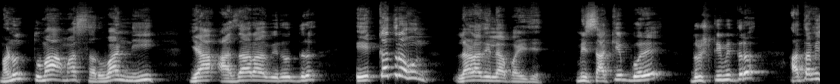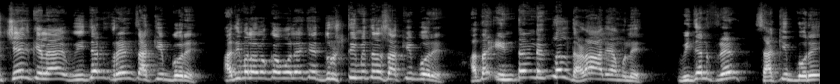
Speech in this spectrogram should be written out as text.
म्हणून तुम्हा आम्हा सर्वांनी या आजाराविरुद्ध एकत्र होऊन लढा दिला पाहिजे. मी साकीब गोरे दृष्टीमित्र. आता मी चेंज केला आहे विजन फ्रेंड साकीब गोरे. आधी मला लोक बोलायचे दृष्टीमित्र साकीब गोरे. आता इंटरनेटला धडा आल्यामुळे विजन फ्रेंड साकीब गोरे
